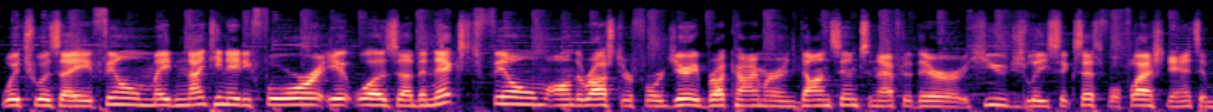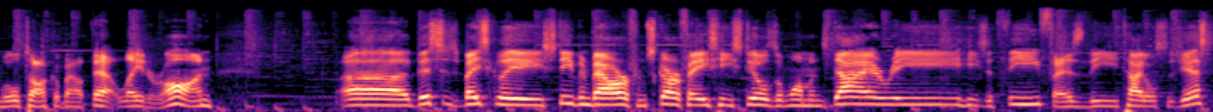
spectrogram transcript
which was a film made in 1984. It was uh, the next film on the roster for Jerry Bruckheimer and Don Simpson after their hugely successful Flashdance, and we'll talk about that later on. Uh, this is basically Steven Bauer from Scarface. He steals a woman's diary. He's a thief, as the title suggests.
